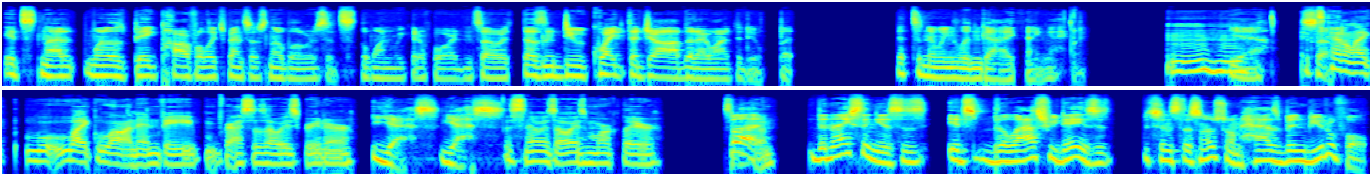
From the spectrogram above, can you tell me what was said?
it's not one of those big, powerful, expensive snowblowers. It's the one we could afford, and so it doesn't do quite the job that I want it to do. But that's a New England guy thing, I think. hmm Yeah. It's so, kind of like like lawn envy. Grass is always greener. yes, yes. The snow is always more clear. But the nice thing is, is it's the last few days since the snowstorm has been beautiful.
